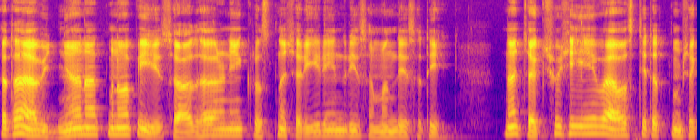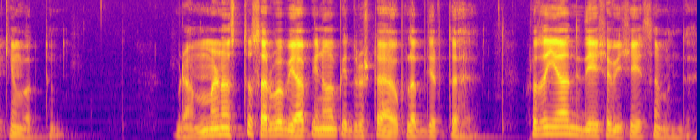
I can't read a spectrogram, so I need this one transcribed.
तथा विज्ञानात्मनोपि साधारणे कृत्स्नशरीरेन्द्रियसम्बन्धे सति न चक्षुषि एव अवस्थितत्वं शक्यं वक्तुं ब्रह्मणस्तु सर्वव्यापिनोपि दृष्टः उपलब्ध्यर्थः हृदयादिदेशविषयसम्बन्धः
